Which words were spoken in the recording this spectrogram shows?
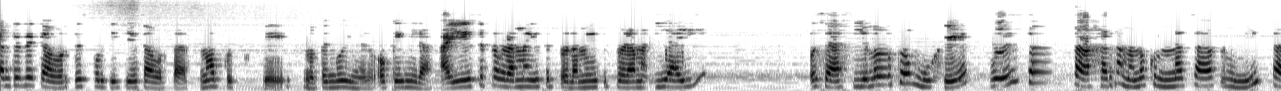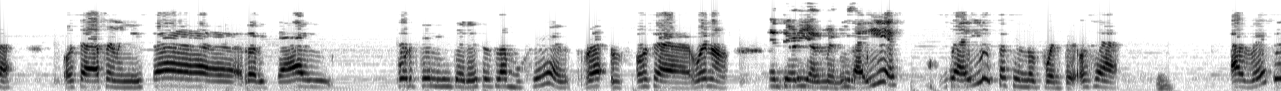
antes de que abortes, ¿por qué quieres abortar? No, pues porque no tengo dinero. Ok, mira, hay este programa, hay este programa, hay este programa. Y ahí, o sea, si yo no soy mujer, puedes trabajar la mano con una chava feminista. O sea, feminista radical, porque el interés es la mujer. O sea, bueno. En teoría al menos. Y ahí, es, y ahí está haciendo puente. O sea, a veces,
